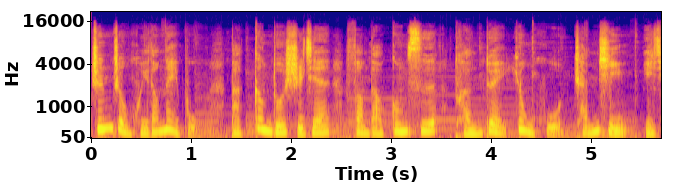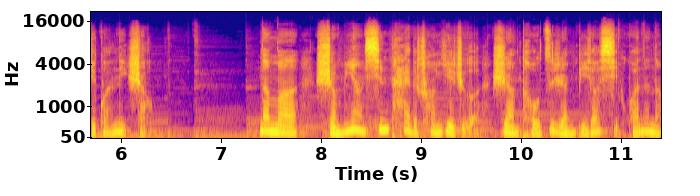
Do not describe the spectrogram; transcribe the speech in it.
真正回到内部，把更多时间放到公司、团队、用户、产品以及管理上。那么，什么样心态的创业者是让投资人比较喜欢的呢？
